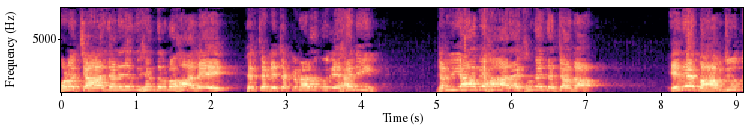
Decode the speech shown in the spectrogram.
ਹੁਣ ਉਹ ਚਾਰ ਜਣੇ ਜੇ ਤੁਸੀਂ ਅੰਦਰ ਬਹਾ ਲੇ ਫਿਰ ਝੰਡੇ ਚੱਕਣ ਵਾਲਾ ਕੋਈ ਰਿਹਾ ਨਹੀਂ। ਜਦ ਵੀ ਆ ਬਿਹਾਰ ਹੈ ਇਥੋਂ ਦੇ ਜੱਜਾਂ ਦਾ, ਇਹਦੇ ਬਾਵਜੂਦ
